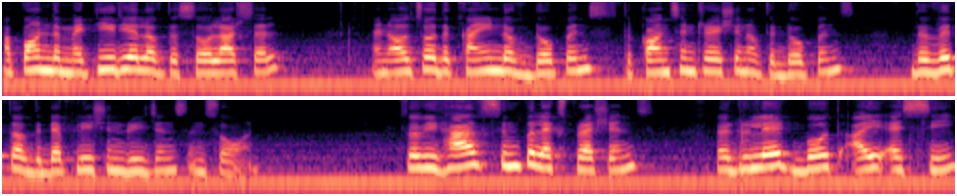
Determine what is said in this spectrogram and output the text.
upon the material of the solar cell and also the kind of dopants, the concentration of the dopants, the width of the depletion regions and so on. So, we have simple expressions that relate both ISC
